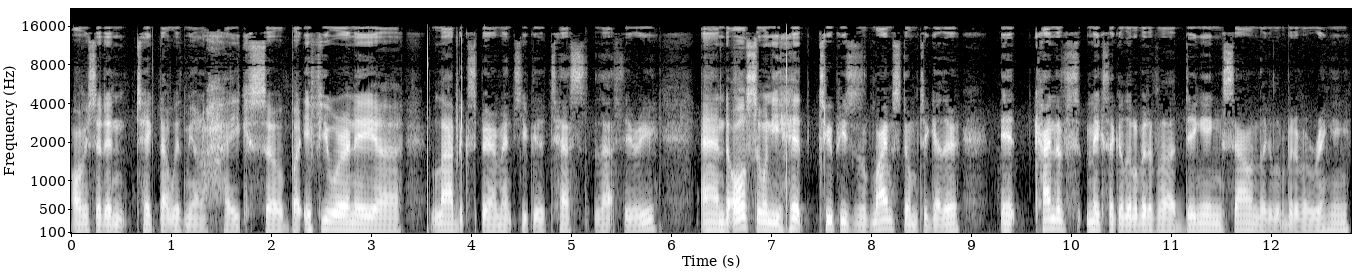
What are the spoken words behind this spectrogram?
Obviously, I didn't take that with me on a hike, so but if you were in a uh, lab experiment, you could test that theory. And also, when you hit two pieces of limestone together, it kind of makes like a little bit of a dinging sound, like a little bit of a ringing,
